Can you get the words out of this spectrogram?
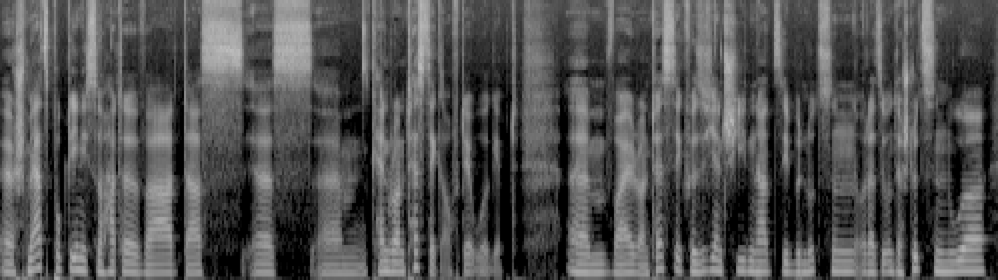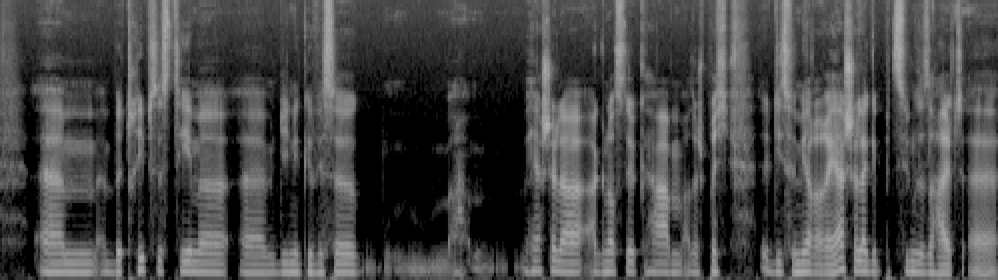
äh, Schmerzpunkt, den ich so hatte, war, dass es ähm, kein Runtastic auf der Uhr gibt. Ähm, weil Runtastic für sich entschieden hat, sie benutzen oder sie unterstützen nur ähm, Betriebssysteme, ähm, die eine gewisse äh, Herstelleragnostik haben, also sprich, die es für mehrere Hersteller gibt, beziehungsweise halt, äh,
